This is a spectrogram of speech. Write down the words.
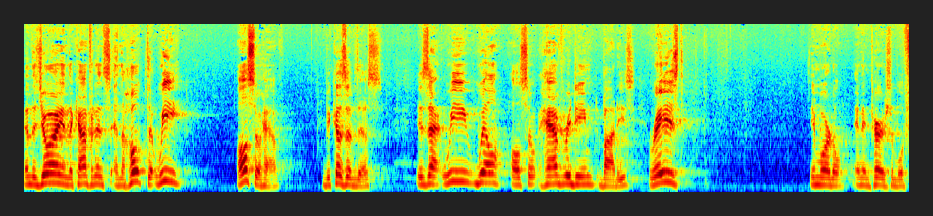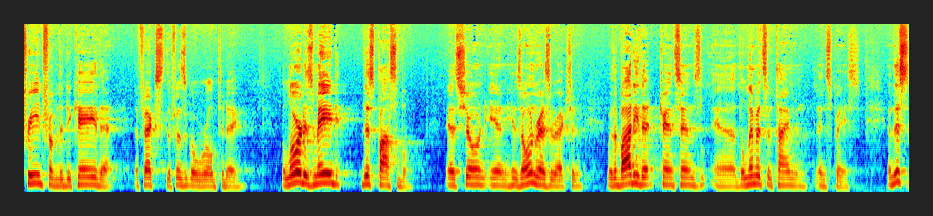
And the joy and the confidence and the hope that we also have because of this is that we will also have redeemed bodies, raised immortal and imperishable, freed from the decay that affects the physical world today. The Lord has made this possible, as shown in his own resurrection with a body that transcends uh, the limits of time and, and space. And this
